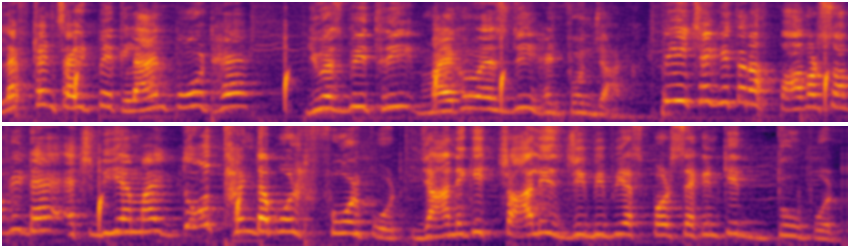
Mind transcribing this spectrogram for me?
लेफ़्ट हैंड साइड पे एक लैंड पोर्ट है USB three micro D headphone jack पीछे की तरफ़ पावर सॉकेट है आई दो थंडरबोल्ट फोर पोर्ट यानी कि 40 जीबीपीएस पर सेकंड की दो पोर्ट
